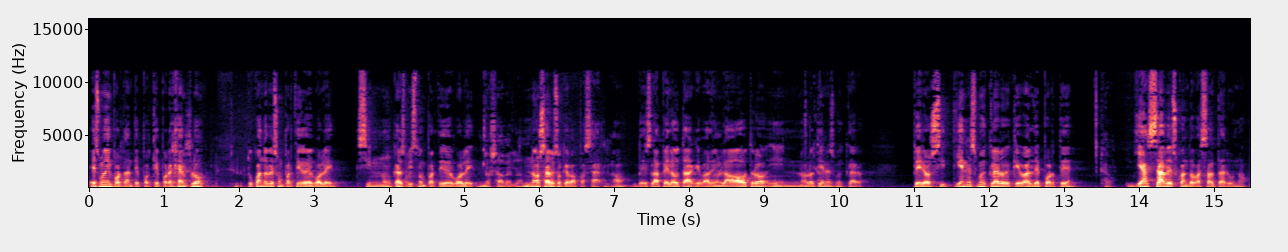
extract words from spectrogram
Es muy importante porque, por ejemplo, tú cuando ves un partido de vóley, si nunca has visto un partido de vóley, No saberlo. ¿no? no sabes lo que va a pasar, ¿no? Ves la pelota que va de un lado a otro y no lo tienes muy claro. Pero si tienes muy claro de qué va el deporte, ya sabes cuándo va a saltar uno.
